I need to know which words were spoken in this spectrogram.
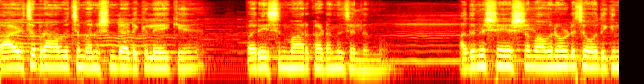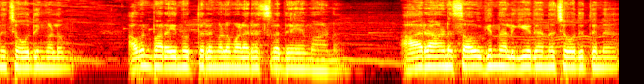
കാഴ്ച പ്രാപിച്ച മനുഷ്യന്റെ അടുക്കിലേക്ക് പരീശന്മാർ കടന്നു ചെല്ലുന്നു. അതിനുശേഷം അവനോട് ചോദിക്കുന്ന ചോദ്യങ്ങളും അവൻ പറയുന്ന ഉത്തരങ്ങളും വളരെ ശ്രദ്ധേയമാണ്. ആരാണ് സൗഖ്യം നൽകിയതെന്ന ചോദ്യത്തിന്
